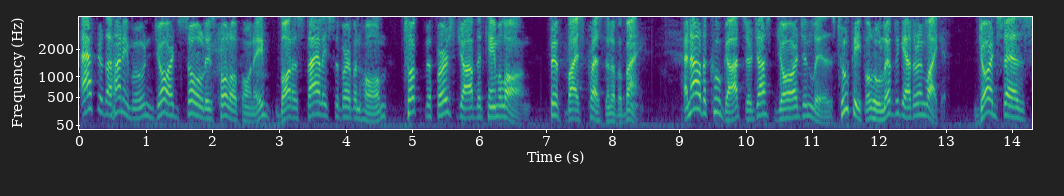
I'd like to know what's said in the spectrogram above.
after the honeymoon, George sold his polo pony, bought a stylish suburban home, took the first job that came along, fifth vice president of a bank. And now the Cugats are just George and Liz, two people who live together and like it. George says,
